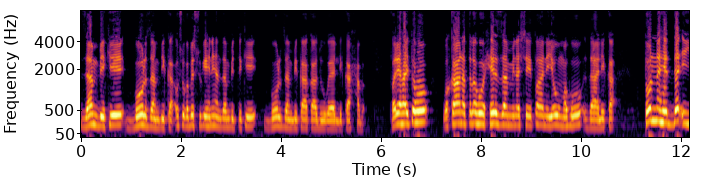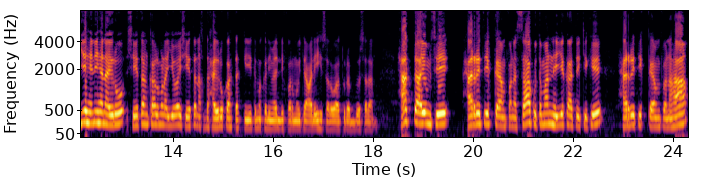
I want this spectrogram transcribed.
زنبكي بول زنبكا أسوك بس سوكي هنيهن زنبتكي بول زنبكا كادوغا يلي كحبا فري هيته وكانت له حرزا من الشيطان يومه ذلك. تون هد إيه هنيهن أيرو؟ شيطان كالمنا يواي شيطان أخد حيرو كهتكي تما كلمة اللي فرموت عليه صلوات ربي وسلام حتى يمسي حرتك كان فنا ساكو تمن هي كاتككي حرتك كان فنها.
